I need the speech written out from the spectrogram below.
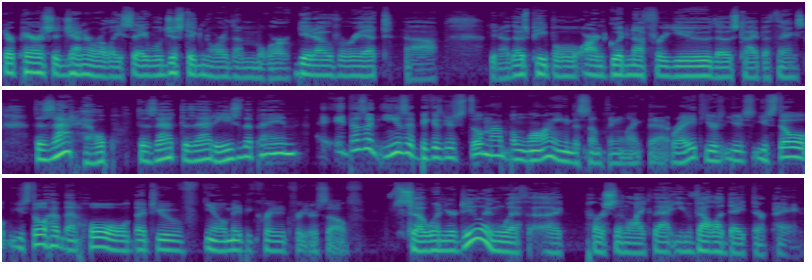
Their parents would generally say, well, just ignore them or get over it. Uh, you know, those people aren't good enough for you, those type of things. Does that help? Does that, does that ease the pain? It doesn't ease it because you're still not belonging to something like that, right? You're, you're, you still, you still have that hole that you've, you know, maybe created for yourself. So when you're dealing with a person like that, you validate their pain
